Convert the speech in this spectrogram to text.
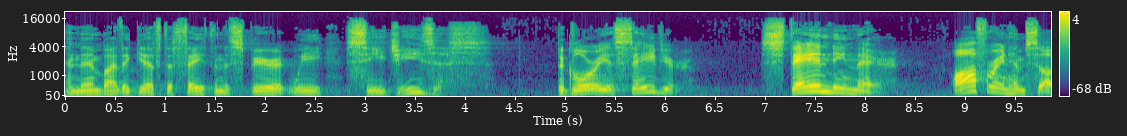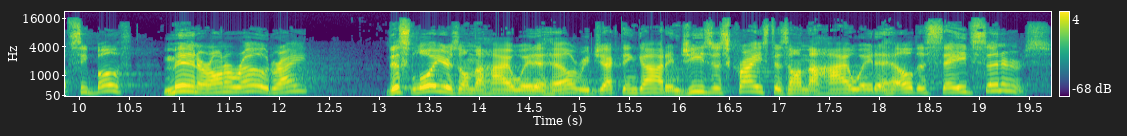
And then by the gift of faith in the Spirit, we see Jesus, the glorious Savior, standing there, offering himself. See, both men are on a road, right? This lawyer's on the highway to hell rejecting God, and Jesus Christ is on the highway to hell to save sinners.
